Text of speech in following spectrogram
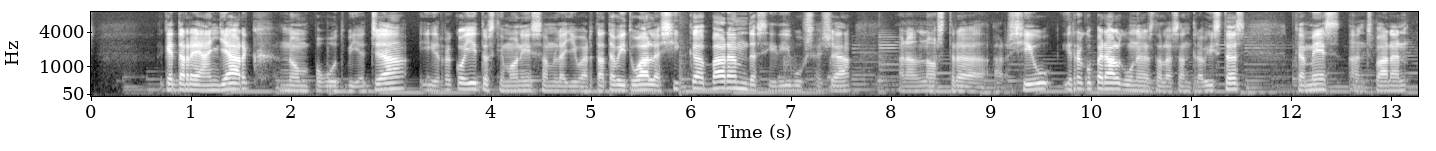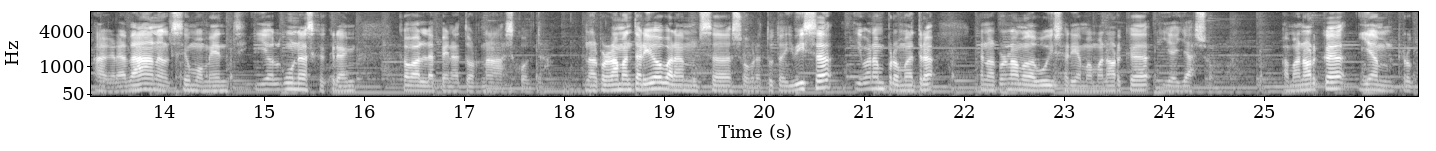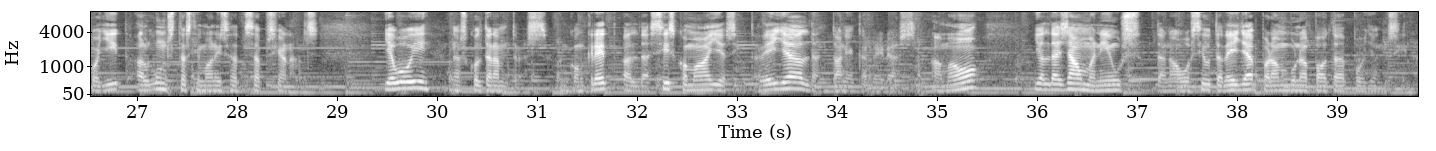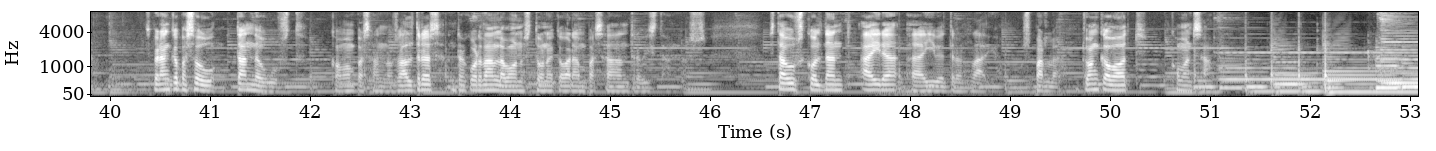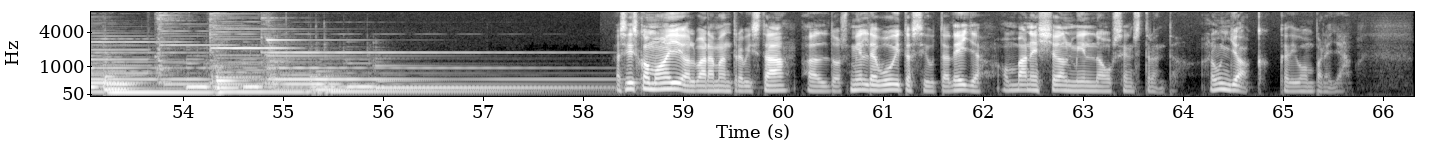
Aquest darrer any llarg no hem pogut viatjar i recollir testimonis amb la llibertat habitual, així que vàrem decidir bussejar en el nostre arxiu i recuperar algunes de les entrevistes que més ens varen agradar en el seu moment i algunes que creiem que val la pena tornar a escoltar. En el programa anterior vàrem ser sobretot a Eivissa i vàrem prometre que en el programa d'avui seríem a Menorca i allà som. A Menorca hi hem recollit alguns testimonis excepcionals. I avui n'escoltarem tres. En concret, el de Cisco Moll a Ciutadella, el d'Antònia Carreras a Maó i el de Jaume Nius, de nou a Ciutadella, però amb una pota pollancina. Esperant que passeu tant de gust com hem passat nosaltres, recordant la bona estona que vàrem passar entrevistant-nos. Estau escoltant Aire a IB3 Ràdio. Us parla Joan Cabot. Començam. Així com oi, el vàrem entrevistar el 2018 a Ciutadella, on va néixer el 1930, en un lloc que diuen per allà.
